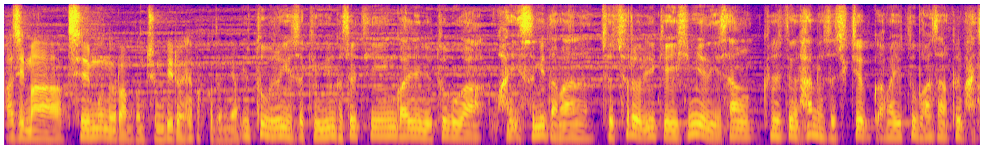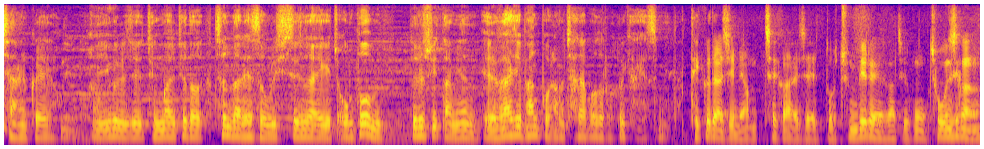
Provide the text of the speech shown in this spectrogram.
마지막 질문으로 한번 준비를 해봤거든요. 유튜브 중에서 경영 컨설팅 관련 유튜브가 많이 있습니다만 저처럼 이렇게 20년 이상 컨설팅을 하면서 직접 아마 유튜브 하는 사람 그리 많지 않을 거예요. 어, 이걸 이제 정말 저도 전달해서 우리 시청자에게 조금 도움이 드릴 수 있다면 여러 가지 방법을 한번 찾아보도록 그렇게 하겠습니다. 댓글 다시면 제가 이제 또 준비를 해가지고 좋은 시간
